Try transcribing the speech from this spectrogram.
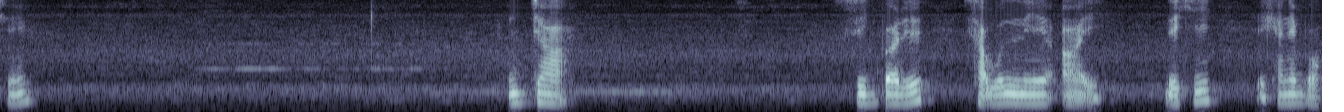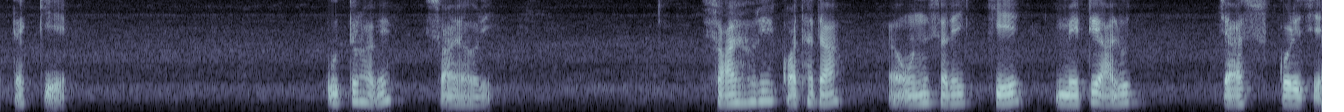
যে যা শিখবারের শাবল নিয়ে আয়। দেখি এখানে বক্তা কে? উত্তর হবে সয়াহরি। সয়াহরির কথাটা অনুসারে কে মেটে আলু চাষ করেছে?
